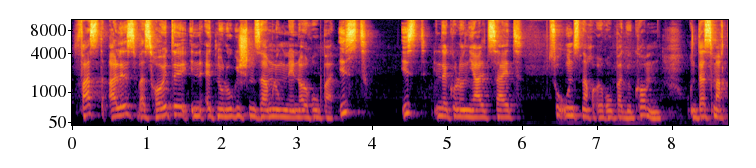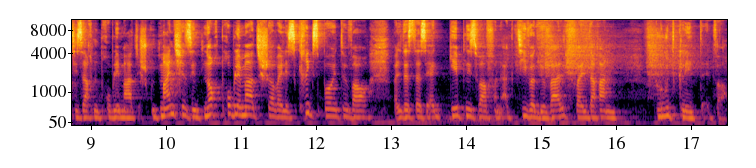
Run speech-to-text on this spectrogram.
fast alles, was heute in ethnologischen Sammlungen in Europa ist, ist in der Kolonialzeit zu uns nach Europa gekommen. Und das macht die Sachen problematisch. Und manche sind noch problematischer, weil es Kriegsbeute war, weil das das Ergebnis war von aktiver Gewalt, weil daran Blut klebt etwa.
